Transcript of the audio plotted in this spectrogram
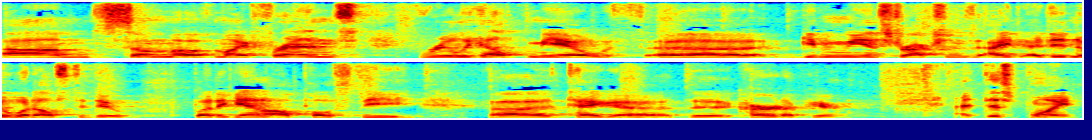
um, some of my friends really helped me out with uh, giving me instructions. I, I, didn't know what else to do, but again, I'll post the uh, tag, uh, the card up here at this point,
